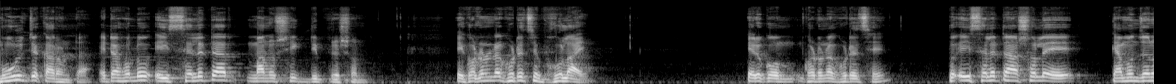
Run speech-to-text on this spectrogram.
মূল যে কারণটা, এটা হলো এই ছেলেটার মানসিক ডিপ্রেশন। এই ঘটনাটা ঘটেছে ভোলায়। এরকম ঘটনা ঘটেছে। তো এই ছেলেটা আসলে কেমন যেন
